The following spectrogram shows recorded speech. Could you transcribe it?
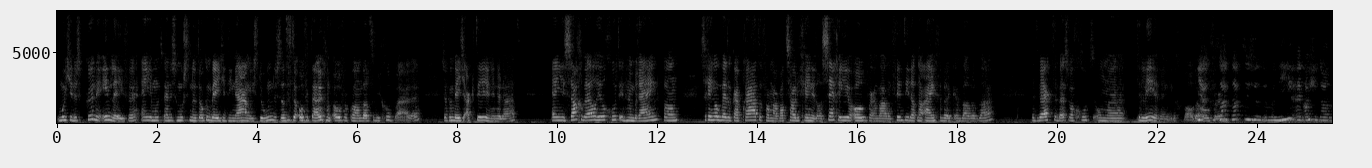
moet je dus kunnen inleven. En, je moet, en dus ze moesten het ook een beetje dynamisch doen. Dus dat het er overtuigend overkwam dat ze die groep waren. Dus ook een beetje acteren inderdaad. En je zag wel heel goed in hun brein van... Ze gingen ook met elkaar praten van... Maar wat zou diegene dan zeggen hierover? En waarom vindt hij dat nou eigenlijk? En bla bla bla. Het werkte best wel goed om eh, te leren in ieder geval Ja, daarover. dus dat, dat is een, een manier. En als je dan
